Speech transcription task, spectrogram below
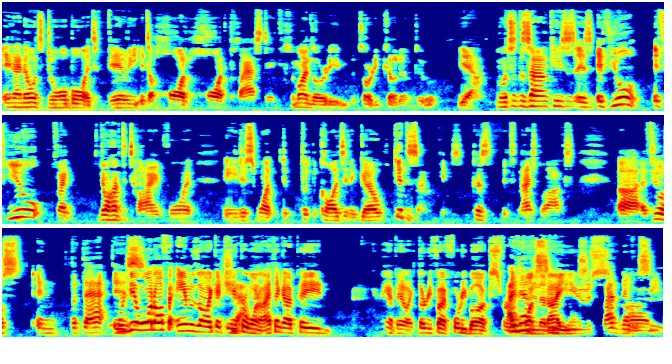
and I know it's durable. It's very, it's a hard, hard plastic. So mine's already it's already cut into it. Yeah. What's with the Zion cases is if you're if you like don't have the time for it and you just want to put the cards in and go, get the Zion case because it's a nice box. Uh, if you're s- and but that is we get one off of Amazon, like a cheaper one. I think I paid. I think I paid like 35, 40 bucks for I've one that I use. I've never Um, seen.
